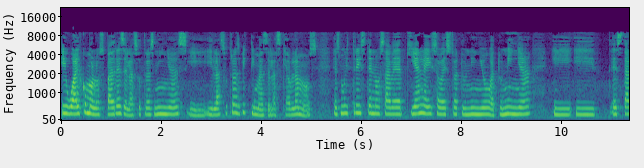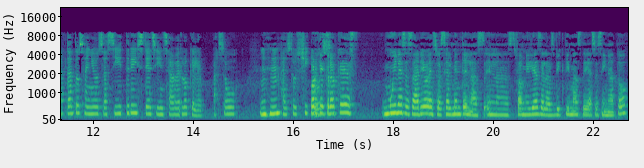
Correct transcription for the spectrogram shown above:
Igual como los padres de las otras niñas y, y las otras víctimas de las que hablamos. Es muy triste no saber quién le hizo esto a tu niño o a tu niña y, y estar tantos años así triste sin saber lo que le pasó a estos chicos. Porque creo que es muy necesario, especialmente en las, en las familias de las víctimas de asesinato,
